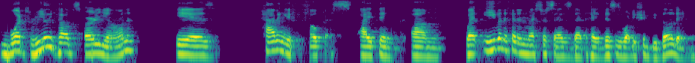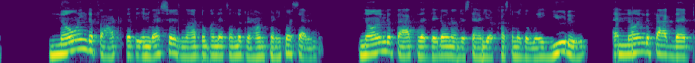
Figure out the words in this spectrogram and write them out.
what really helps early on is having a focus. I think um, where even if an investor says that, hey, this is what you should be building, knowing the fact that the investor is not the one that's on the ground 24 7 knowing the fact that they don't understand your customers the way you do and knowing the fact that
